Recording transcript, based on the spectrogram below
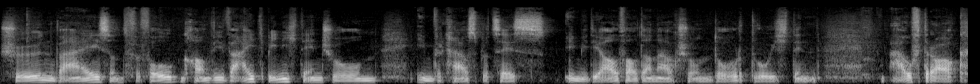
schön weiß und verfolgen kann, wie weit bin ich denn schon im Verkaufsprozess, im Idealfall dann auch schon dort, wo ich den Auftrag,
